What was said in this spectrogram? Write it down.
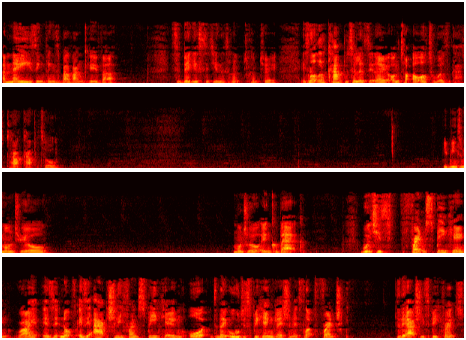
amazing things about Vancouver. It's the biggest city in the country. It's not the capital, is it? Though, On Ont- Ottawa's the capital. You've been to Montreal. Montreal in Quebec, which is French speaking, right? Is it not? Is it actually French speaking, or do they all just speak English and it's like French? Do they actually speak French?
